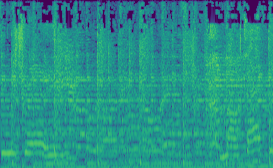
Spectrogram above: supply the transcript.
every train. Locked at the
